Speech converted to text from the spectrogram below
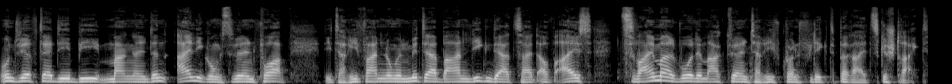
und wirft der DB mangelnden Einigungswillen vor. Die Tarifverhandlungen mit der Bahn liegen derzeit auf Eis. Zweimal wurde im aktuellen Tarifkonflikt bereits gestreikt.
